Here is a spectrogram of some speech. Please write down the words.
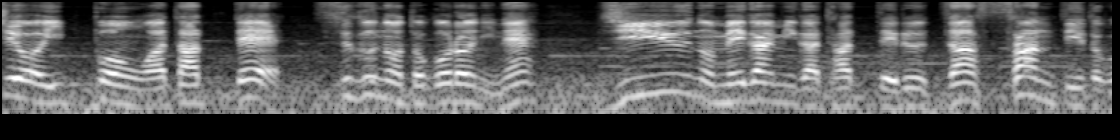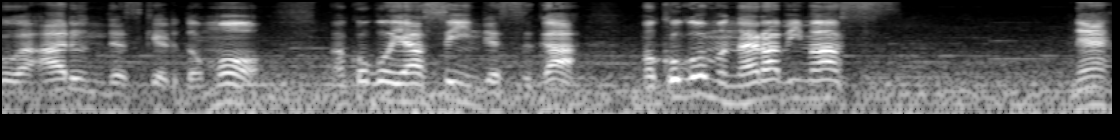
橋を一本渡って、すぐのところにね、自由の女神が立ってるザ・サンっていうとこがあるんですけれども、まあ、ここ安いんですが、まあ、ここも並びます。ね。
